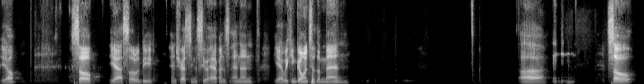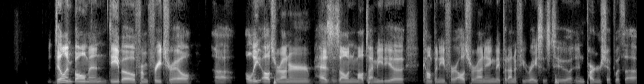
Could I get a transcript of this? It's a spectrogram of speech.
Yep. So yeah, so it would be interesting to see what happens, and then yeah, we can go into the men. Uh, so Dylan Bowman, Debo from Freetrail, uh, elite ultra runner, has his own multimedia company for ultra running. They put on a few races too in partnership with uh,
